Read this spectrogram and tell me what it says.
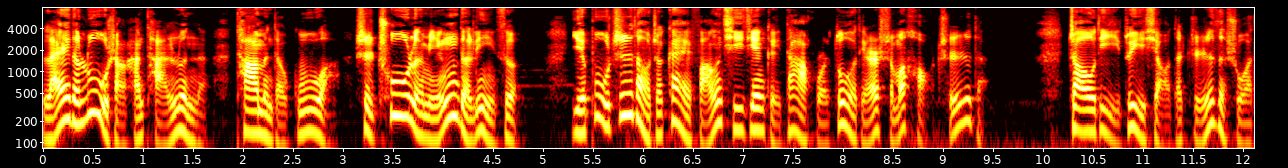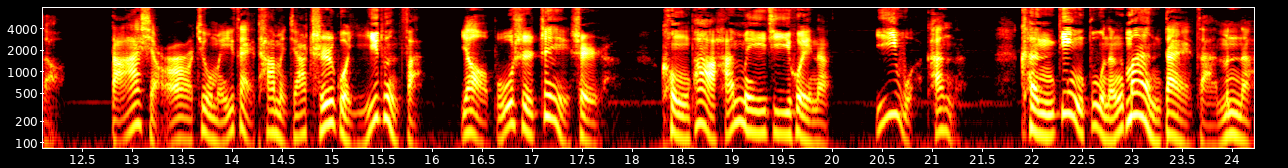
来的路上还谈论呢，他们的姑啊。是出了名的吝啬，也不知道这盖房期间给大伙做点什么好吃的。招娣最小的侄子说道：“打小就没在他们家吃过一顿饭，要不是这事儿啊，恐怕还没机会呢。依我看呢，肯定不能慢待咱们呢。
